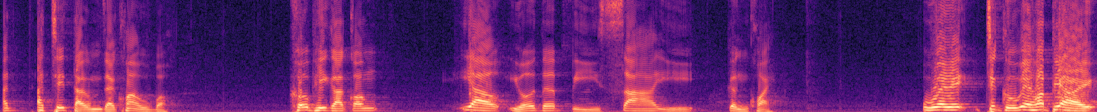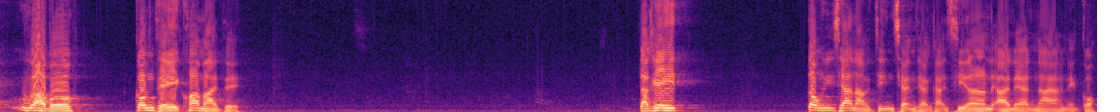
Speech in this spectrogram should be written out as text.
啊啊，这台毋知看有无？科皮甲讲要游得比鲨鱼更快。有诶，即句要发表诶，有啊无？讲者看卖者，大家动一下脑筋，想想看，是安安尼哪安尼讲？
